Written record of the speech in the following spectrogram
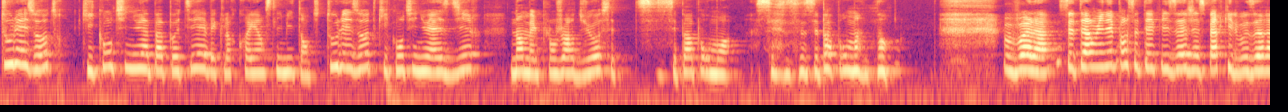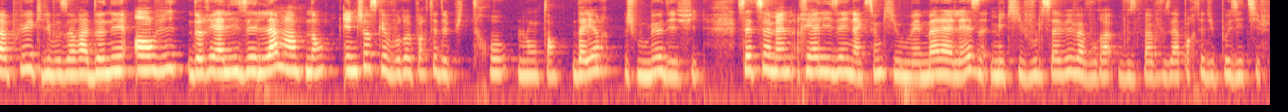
tous les autres qui continuent à papoter avec leurs croyances limitantes, tous les autres qui continuent à se dire non mais le plongeoir du haut c'est pas pour moi, c'est pas pour maintenant. Voilà, c'est terminé pour cet épisode. J'espère qu'il vous aura plu et qu'il vous aura donné envie de réaliser là maintenant une chose que vous reportez depuis trop longtemps. D'ailleurs, je vous mets au défi. Cette semaine, réalisez une action qui vous met mal à l'aise, mais qui, vous le savez, va vous, va vous apporter du positif.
